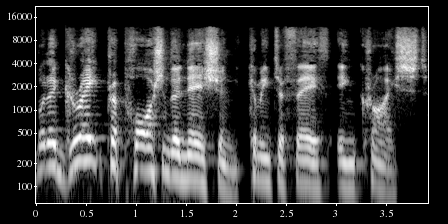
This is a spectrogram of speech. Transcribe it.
But a great proportion of the nation coming to faith in Christ.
